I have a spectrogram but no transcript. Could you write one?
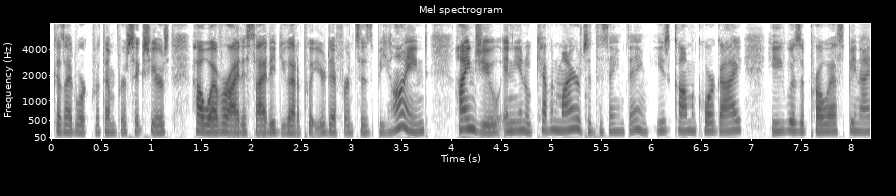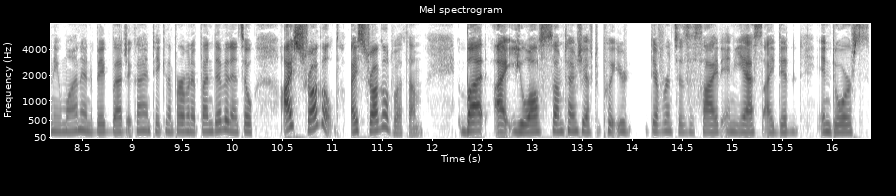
because I'd worked with him for six years. However, I decided you got to put your differences behind behind you. And you know, Kevin Myers did the same thing. He's a Common Core guy. He was a pro SB ninety one and a big budget guy and taking the permanent fund dividend. So I struggled. I struggled with him. But I, you also sometimes you have to put your differences aside. And yes, I did endorse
